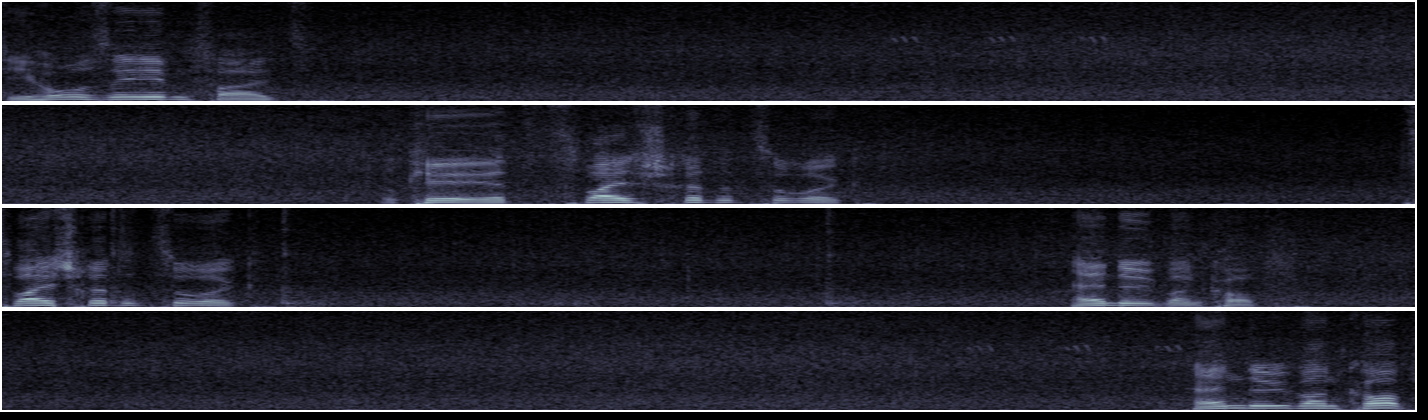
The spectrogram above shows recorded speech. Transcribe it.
Die Hose ebenfalls. Okay, jetzt zwei Schritte zurück. Zwei Schritte zurück. Hände über den Kopf. Hände über den Kopf.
